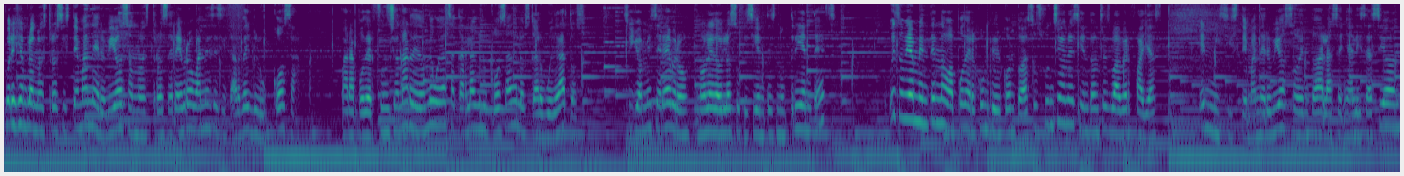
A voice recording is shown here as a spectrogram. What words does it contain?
Por ejemplo, nuestro sistema nervioso, nuestro cerebro va a necesitar de glucosa para poder funcionar. ¿De dónde voy a sacar la glucosa de los carbohidratos? Si yo a mi cerebro no le doy los suficientes nutrientes, pues obviamente no va a poder cumplir con todas sus funciones y entonces va a haber fallas en mi sistema nervioso, en toda la señalización,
